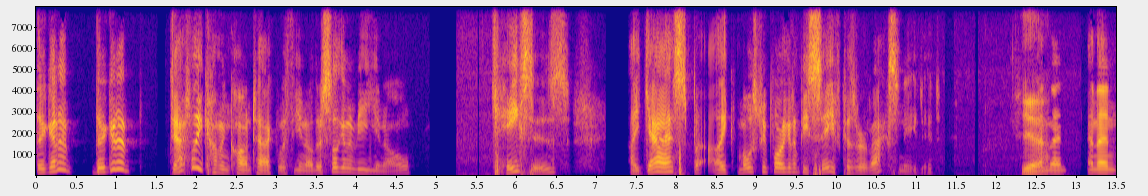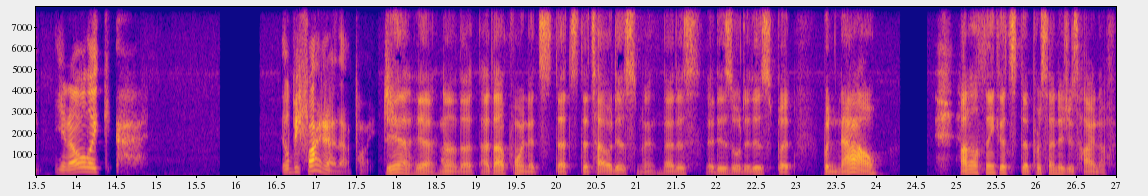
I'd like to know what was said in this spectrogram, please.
They're gonna they're gonna definitely come in contact with, you know, there's still gonna be, you know, cases, I guess, but like most people are gonna be safe because we're vaccinated. yeah. And then and then, you know, like it'll be fine at that point. Yeah, yeah. No, that at that point it's that's that's how it is, man. That is it is what it is. But but now I don't think it's the percentage is high enough.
